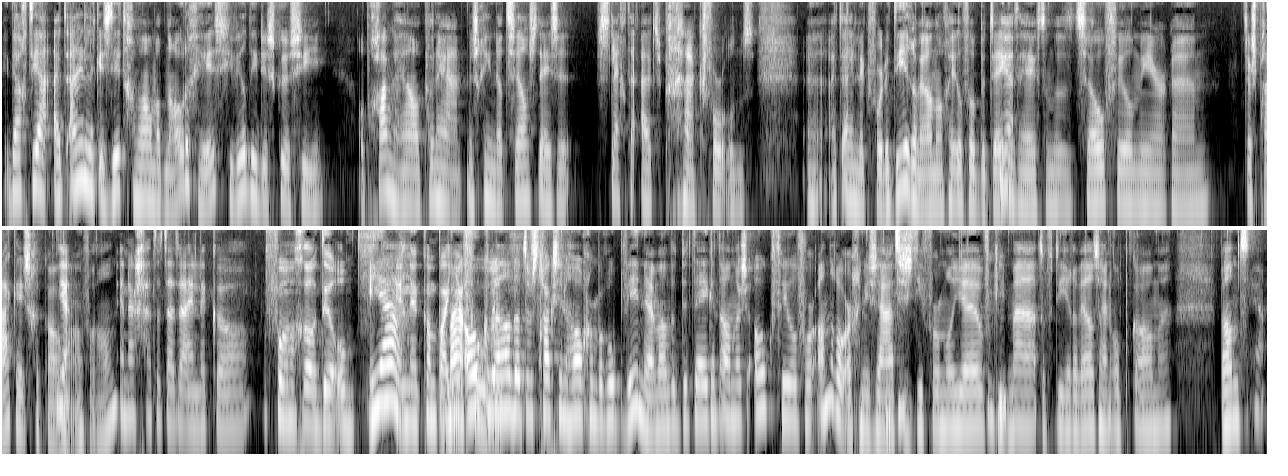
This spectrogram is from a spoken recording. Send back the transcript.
ik dacht, ja, uiteindelijk is dit gewoon wat nodig is. Je wil die discussie op gang helpen. Nou ja, misschien dat zelfs deze slechte uitspraak voor ons uh, uiteindelijk voor de dieren wel nog heel veel betekend ja. heeft, omdat het zoveel meer ehm, ter sprake is gekomen ja, overal. En daar gaat het uiteindelijk uh, voor een groot deel om ja, in de campagne Maar voeren. ook wel dat we straks in hoger beroep winnen. Want het betekent anders ook veel voor andere organisaties... Mm -hmm. die voor milieu of klimaat mm -hmm. of dierenwelzijn opkomen. Want ja.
